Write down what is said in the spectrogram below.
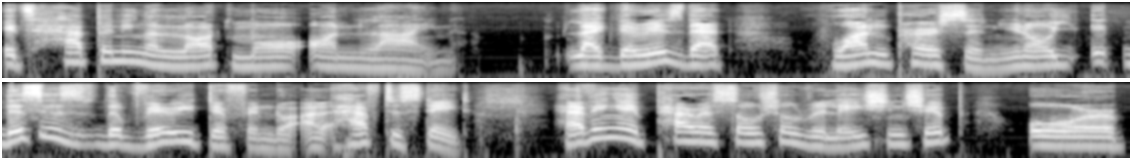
it's happening a lot more online. Like there is that one person. You know, it, this is the very different. I have to state, having a parasocial relationship or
